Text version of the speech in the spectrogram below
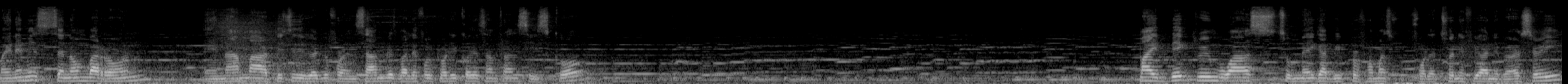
My name is Zenon Barron, and I'm artistic director for Ensambles Ballet Folclórico de San Francisco. My big dream was to make a big performance for the 25th anniversary.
